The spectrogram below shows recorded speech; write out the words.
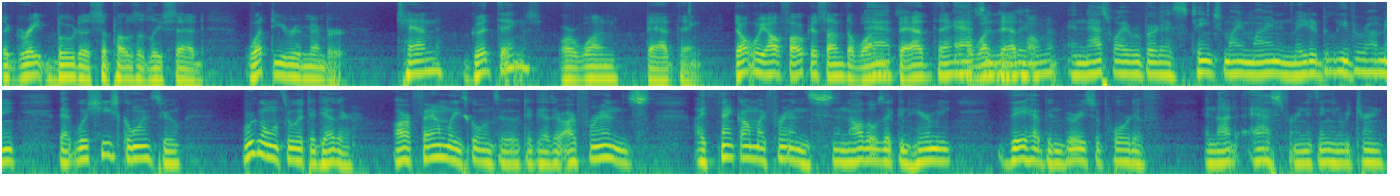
The great Buddha supposedly said, "What do you remember? Ten good things or one bad thing?" Don't we all focus on the one Abs- bad thing, the one bad moment? And that's why Roberta has changed my mind and made a believer on me that what she's going through, we're going through it together. Our family's going through it together. Our friends. I thank all my friends and all those that can hear me. They have been very supportive and not asked for anything in return.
